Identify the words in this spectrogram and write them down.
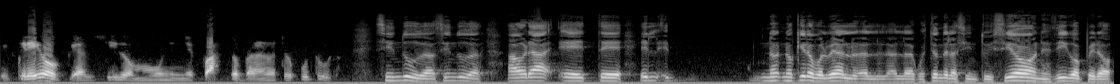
que creo que han sido muy nefastos para nuestro futuro. Sin duda, sin duda. Ahora, este, el- no, no quiero volver a la- a la cuestión de las intuiciones, digo, pero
